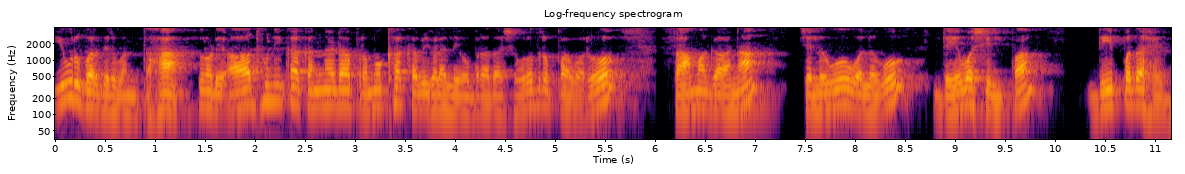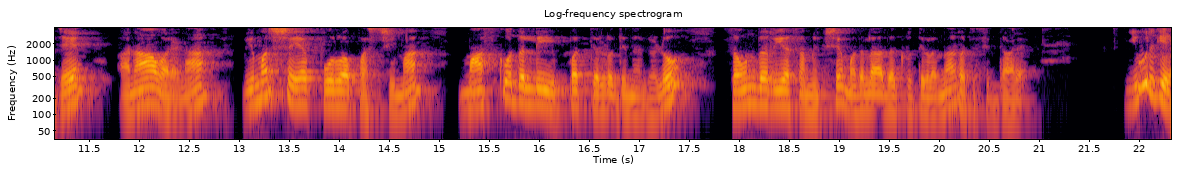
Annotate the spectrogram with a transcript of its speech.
ಇವರು ಬರೆದಿರುವಂತಹ, ಇವರು ನೋಡಿ, ಆಧುನಿಕ ಕನ್ನಡ ಪ್ರಮುಖ ಕವಿಗಳಲ್ಲಿ ಒಬ್ಬರಾದ ಶಿವರುದ್ರಪ್ಪ ಅವರು, ಸಾಮಗಾನ, ಚೆಲುವು, ಒಲವು ದೇವಶಿಲ್ಪ, ದೀಪದ ಹೆಜ್ಜೆ, ಅನಾವರಣ, ವಿಮರ್ಶೆಯ ಪೂರ್ವ ಪಶ್ಚಿಮ, ಮಾಸ್ಕೋದಲ್ಲಿ ಇಪ್ಪತ್ತೆರಡು ದಿನಗಳು, ಸೌಂದರ್ಯ ಸಮೀಕ್ಷೆ ಮೊದಲಾದ ಕೃತಿಗಳನ್ನು ರಚಿಸಿದ್ದಾರೆ. ಇವರಿಗೆ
